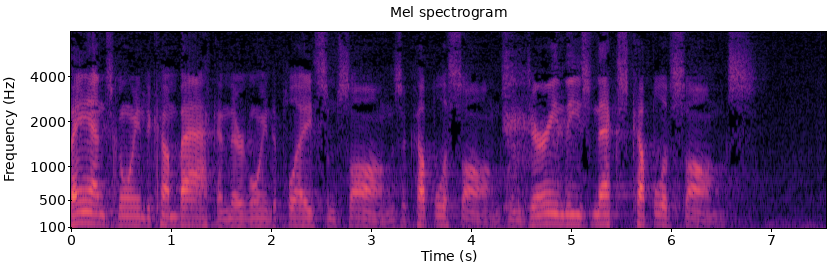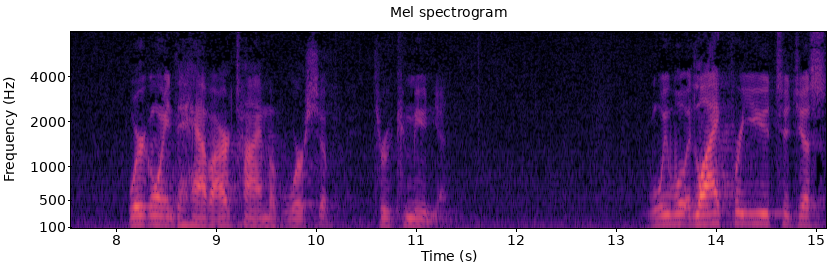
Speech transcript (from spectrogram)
Band's going to come back and they're going to play some songs, a couple of songs. And during these next couple of songs, we're going to have our time of worship through communion. We would like for you to just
